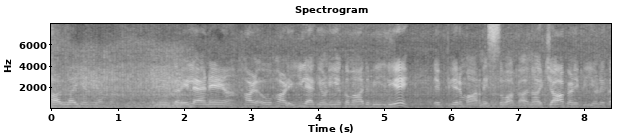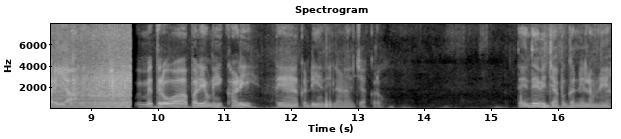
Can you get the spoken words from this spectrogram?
ਹਲ ਲਾਈ ਜਾਂਦੇ ਆਪਾਂ। ਤੇ ਘਰੇ ਲੈਣੇ ਆ, ਹਲ ਉਹ ਹਾਲੀ ਜੀ ਲੈ ਕੇ ਆਉਣੀ ਆ ਕਮਾਦ ਬੀਜ ਲਈਏ। ਤੇ ਫਿਰ ਮਾਰਨੇ ਸੁਹਾਗਾ, ਨਾਲ ਚਾਹ ਪੈਣੀ ਪੀ ਉਹਨੇ ਘਰੇ ਆ। ਵੀ ਮਿੱਤਰੋ ਆ ਆਪਾਂ ਆਉਣੀ ਖਾਲੀ, ਤੇ ਐ ਕੱਢੀਆਂ ਦੀ ਲੈਣਾ, ਚੈੱਕ ਕਰੋ। ਤੇ ਇਹਦੇ ਵਿੱਚ ਆਪਾਂ ਗੰਨੇ ਲਾਉਨੇ ਆ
